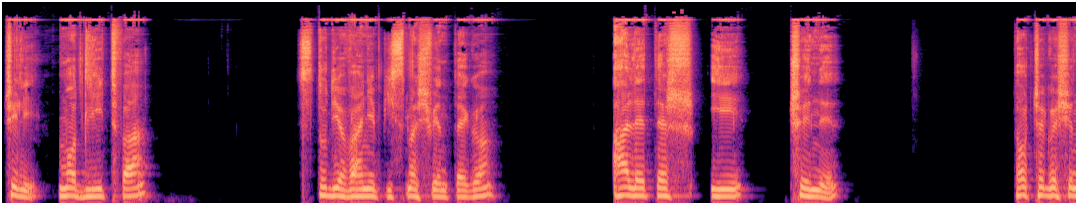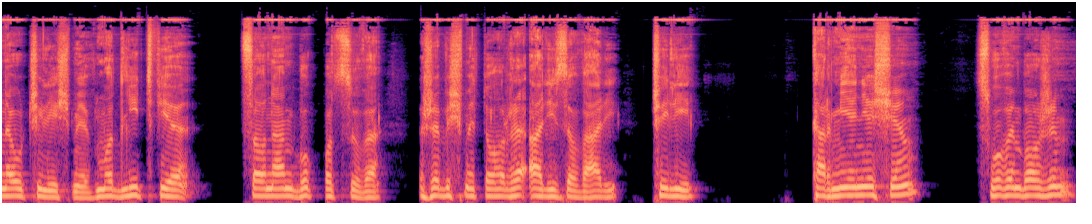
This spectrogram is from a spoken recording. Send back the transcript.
Czyli modlitwa, studiowanie Pisma Świętego, ale też i czyny. To, czego się nauczyliśmy w modlitwie, co nam Bóg podsuwa, żebyśmy to realizowali, czyli karmienie się Słowem Bożym,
